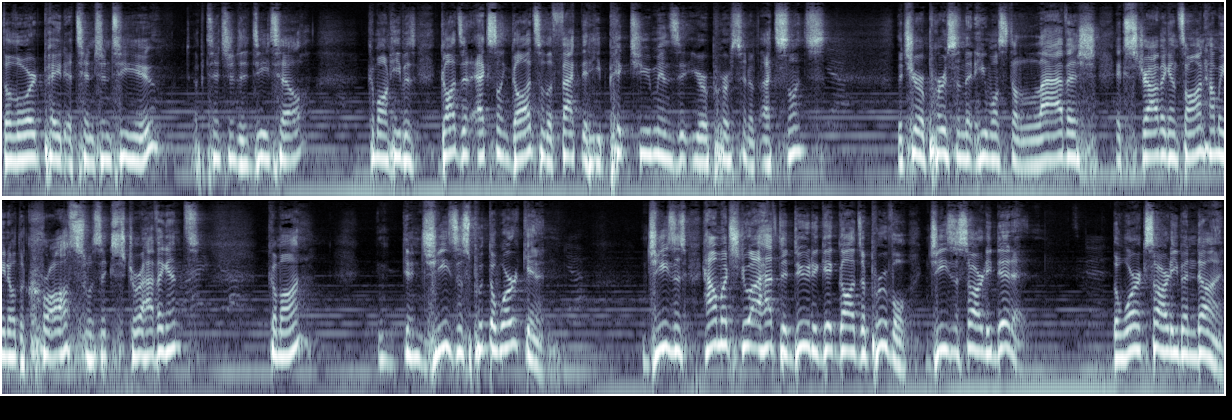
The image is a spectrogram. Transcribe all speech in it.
The Lord paid attention to you, attention to detail. Come on, he was God's an excellent God, so the fact that he picked you means that you're a person of excellence. That you're a person that he wants to lavish extravagance on. How many know the cross was extravagant? Come on. And Jesus put the work in. Jesus, how much do I have to do to get God's approval? Jesus already did it. The work's already been done.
